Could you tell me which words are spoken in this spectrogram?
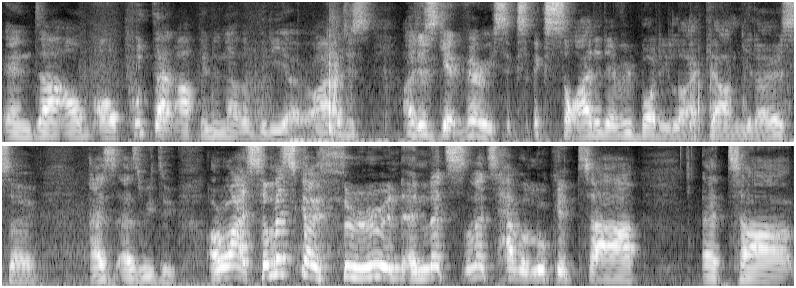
and uh, I'll, I'll put that up in another video. I just I just get very excited, everybody, like um, you know, so as as we do. All right, so let's go through and, and let's let's have a look at. Uh, at uh,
